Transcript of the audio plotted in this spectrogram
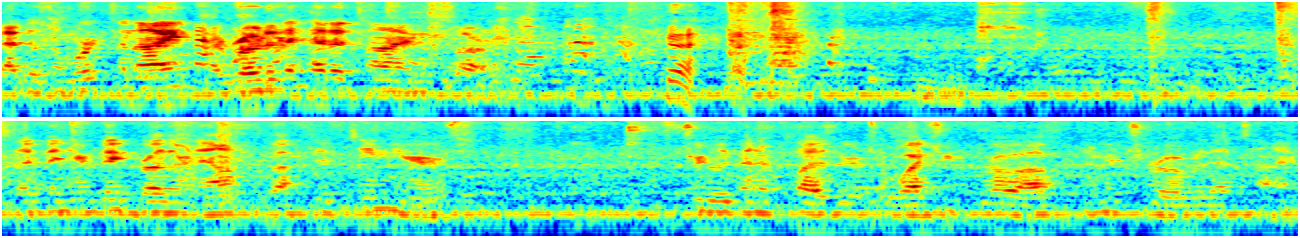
That doesn't work tonight. I wrote it ahead of time. Sorry. I've been your big brother now for about 15 years. It's truly been a pleasure to watch you grow up and mature over that time.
